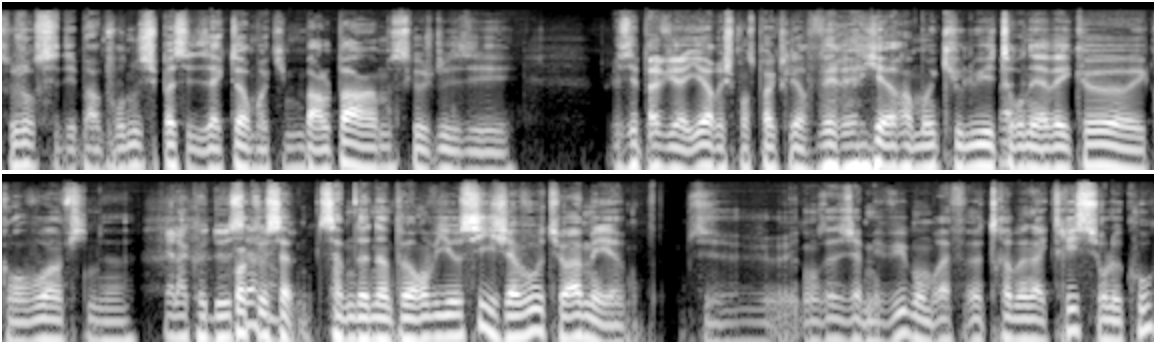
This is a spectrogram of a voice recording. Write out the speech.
Toujours, c'est des, bah, pour nous, je sais pas, c'est des acteurs, moi, qui me parlent pas. hein, parce que je les ai. Je les ai pas vus ailleurs et je pense pas que je les reverrai ailleurs à moins que lui ait Bah. tourné avec eux et qu'on voit un film. euh, Elle a que deux Quoique ça, hein. ça me donne un peu envie aussi, j'avoue, tu vois, mais euh, on l'a jamais vu. Bon, bref, euh, très bonne actrice sur le coup.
